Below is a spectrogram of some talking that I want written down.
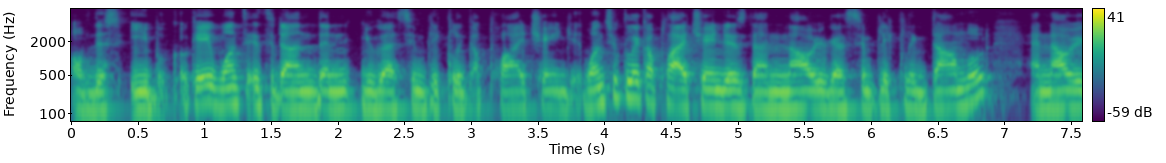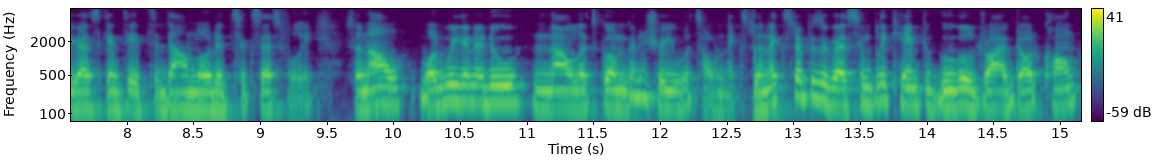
of this ebook okay? Once it's done then you guys simply click apply changes. Once you click apply changes then now you guys simply click download and now you guys can see it's downloaded successfully. So now what we're gonna do now let's go i'm gonna show you what's our next the next step is you guys simply came to google drive.com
